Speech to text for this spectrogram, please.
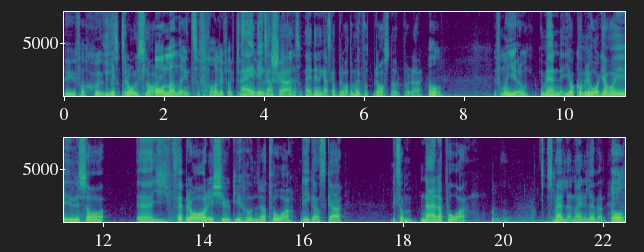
Det är fan sjukt I ett alltså. trollslag. Arlanda är inte så farlig faktiskt. nej, Den det är ganska, chill, alltså. nej, den är ganska bra. De har ju fått bra snurr på det där. Ja. Det får man ge dem. Men jag kommer ihåg, jag var i USA eh, i februari 2002. Det är ganska liksom nära på smällen, 9-11. Ja.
